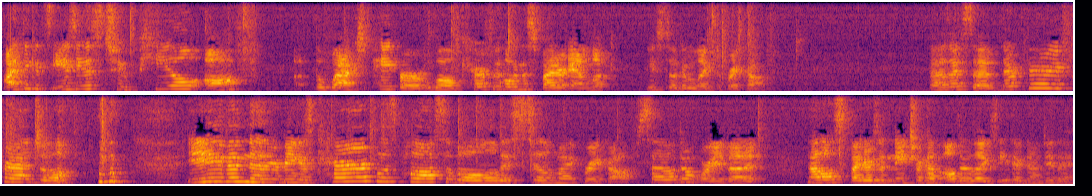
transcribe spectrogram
I think it's easiest to peel off the wax paper while carefully holding the spider and look, you still get a leg to break off. As I said, they're very fragile. Even though you're being as careful as possible, they still might break off. So don't worry about it. Not all spiders in nature have all their legs either, now do they?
